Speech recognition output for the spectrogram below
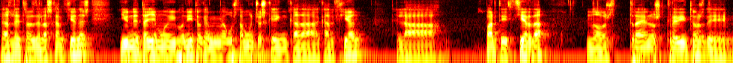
las letras de las canciones y un detalle muy bonito que a mí me gusta mucho es que en cada canción, en la parte izquierda, nos traen los créditos de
